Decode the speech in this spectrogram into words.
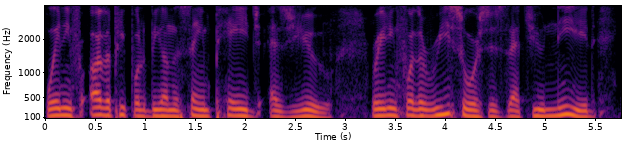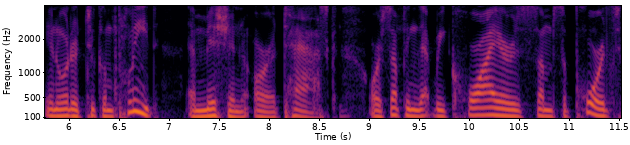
waiting for other people to be on the same page as you waiting for the resources that you need in order to complete a mission or a task or something that requires some supports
